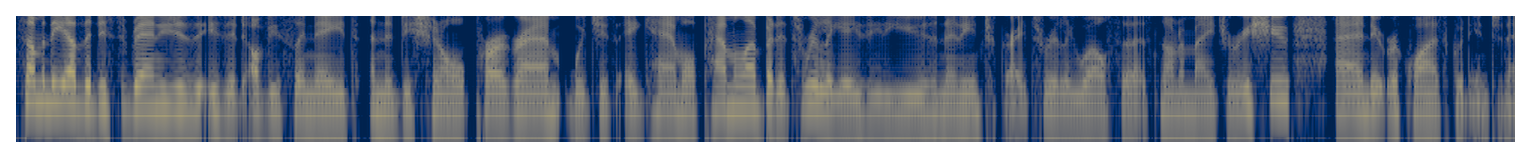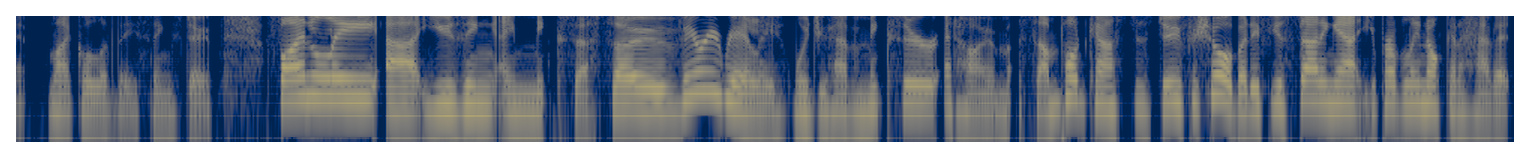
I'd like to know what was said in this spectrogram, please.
Some of the other disadvantages is it obviously needs an additional program, which is Ecamm or Pamela, but it's really easy to use and it integrates really well, so that's not a major issue. And it requires good internet, like all of these things do. Finally, uh, using a mixer. So, very rarely would you have a mixer at home. Some podcasters do for sure, but if you're starting out, you're probably not going to have it.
